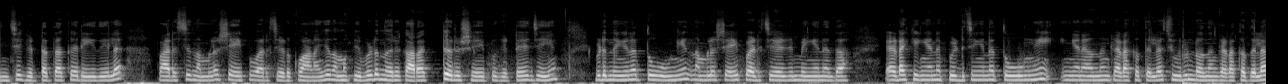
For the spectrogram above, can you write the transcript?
ഇഞ്ച് കിട്ടത്തക്ക രീതിയിൽ വരച്ച് നമ്മൾ ഷേപ്പ് വരച്ചെടുക്കുകയാണെങ്കിൽ നമുക്ക് ഇവിടുന്ന് ഒരു കറക്റ്റ് ഒരു ഷേപ്പ് കിട്ടുകയും ചെയ്യും. ഇവിടുന്ന് ഇങ്ങനെ തൂങ്ങി നമ്മൾ ഷേപ്പ് അടിച്ച് കഴിയുമ്പോൾ ഇങ്ങനെ എന്താ ഇടയ്ക്ക് ഇങ്ങനെ പിടിച്ചിങ്ങനെ തൂങ്ങി ഇങ്ങനെ ഒന്നും കിടക്കത്തില്ല ചുരുണ്ടൊന്നും കിടക്കത്തില്ല.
